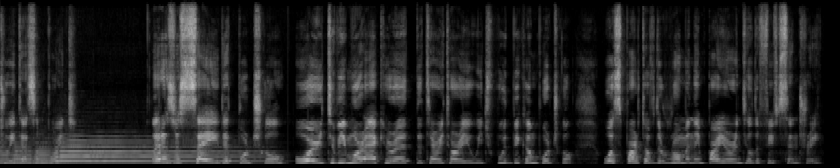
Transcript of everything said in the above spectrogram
to it at some point. Let us just say that Portugal, or to be more accurate, the territory which would become Portugal, was part of the Roman Empire until the 5th century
